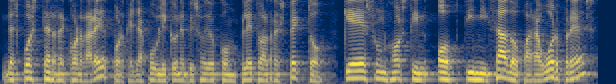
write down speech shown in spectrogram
Después te recordaré, porque ya publiqué un episodio completo al respecto, qué es un hosting optimizado para WordPress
